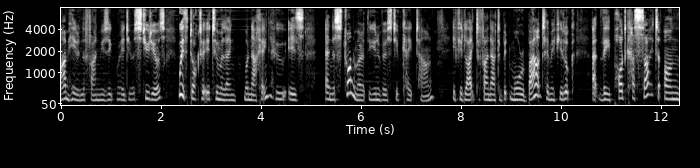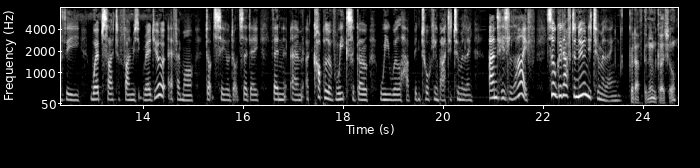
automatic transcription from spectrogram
I'm here in the Fine Music Radio studios with Dr. Itumeleng Monageng, who is an astronomer at the University of Cape Town. If you'd like to find out a bit more about him, if you look at the podcast site on the website of Fine Music Radio, fmr.co.za, then um, a couple of weeks ago we will have been talking about Itumeleng and his life. So, good afternoon, Itumeleng. Good afternoon, Kechil.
